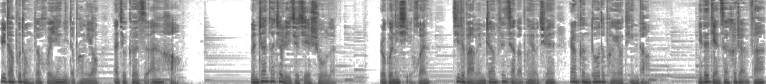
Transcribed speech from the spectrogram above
遇到不懂得回应你的朋友，那就各自安好。文章到这里就结束了。如果你喜欢，记得把文章分享到朋友圈，让更多的朋友听到。你的点赞和转发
